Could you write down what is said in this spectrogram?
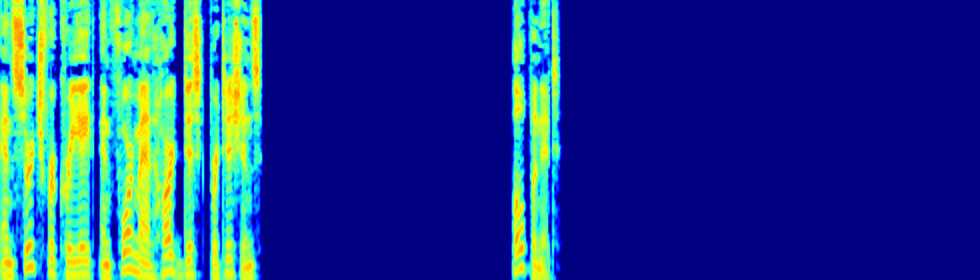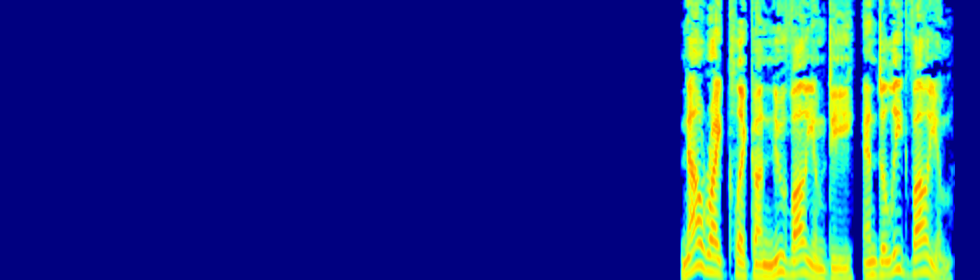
and search for Create and Format Hard Disk Partitions. Open it. Now right click on New Volume D and delete volume.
